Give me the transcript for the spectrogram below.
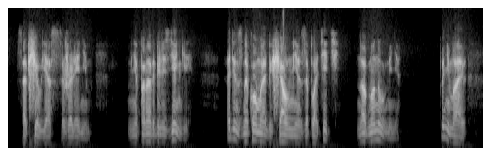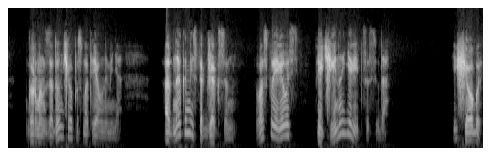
— сообщил я с сожалением. «Мне понадобились деньги. Один знакомый обещал мне заплатить, но обманул меня». «Понимаю». Горман задумчиво посмотрел на меня. «Однако, мистер Джексон, у вас появилась причина явиться сюда». «Еще бы».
